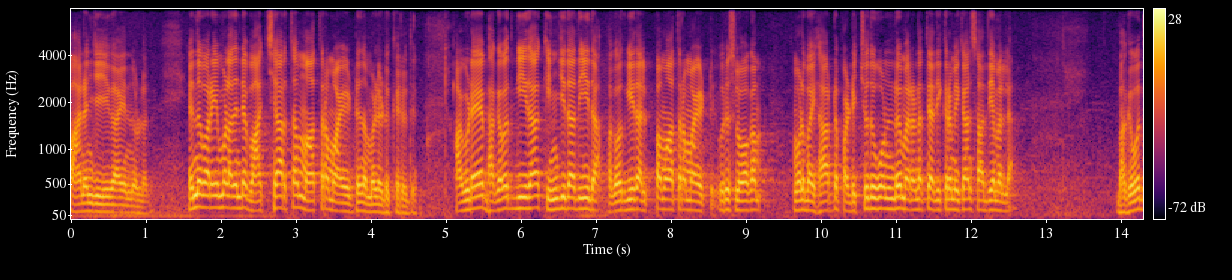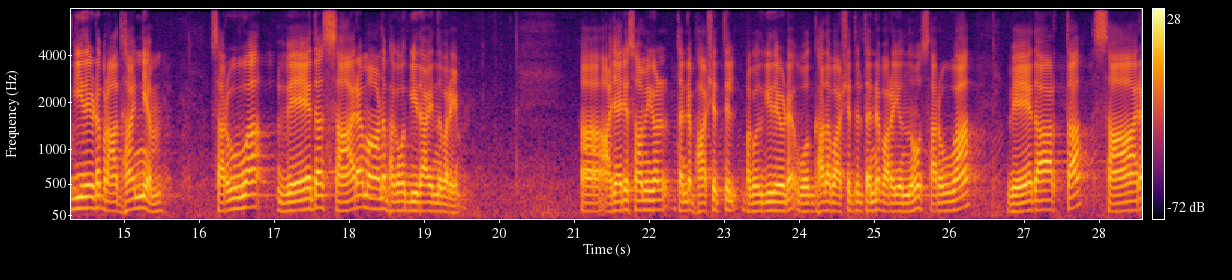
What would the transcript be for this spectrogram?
പാനം ചെയ്യുക എന്നുള്ളത്. എന്ന് പറയുമ്പോൾ അതിന്റെ വാച്യാർത്ഥം മാത്രമായിട്ട് നമ്മൾ എടുക്കരുത്. അവിടെ ഭഗവത്ഗീത കിഞ്ചിതതീത ഭഗവത്ഗീത അല്പമാത്രമായിട്ട് ഒരു ശ്ലോകം നമ്മൾ ബൈഹാർട്ട് പഠിച്ചതുകൊണ്ട് മരണത്തെ അതിക്രമിക്കാൻ സാധ്യമല്ല. ഭഗവത്ഗീതയുടെ പ്രാധാന്യം സർവ വേദസാരമാണ് ഭഗവത്ഗീത എന്ന് പറയും. ആചാര്യസ്വാമികൾ തന്റെ ഭാഷ്യത്തിൽ ഭഗവത്ഗീതയുടെ ഉദ്ഘാത ഭാഷ്യത്തിൽ തന്നെ പറയുന്നു സർവ വേദാർത്ഥ സാര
